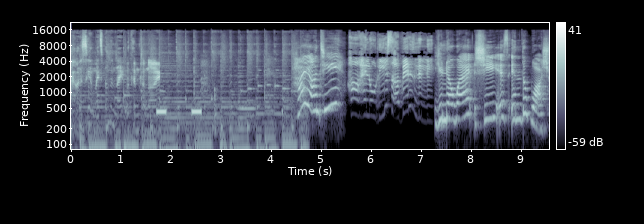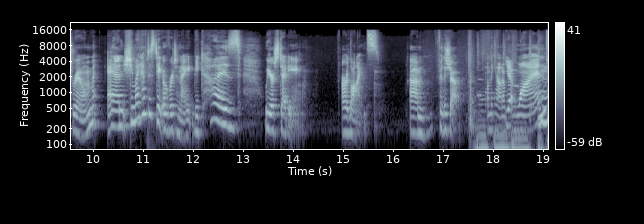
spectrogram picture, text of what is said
I honestly, I might spend the night with him tonight. Hi, Auntie. You know what? She is in the washroom and she might have to stay over tonight because we are studying our lines um, for the show. On the count of Yep. one.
